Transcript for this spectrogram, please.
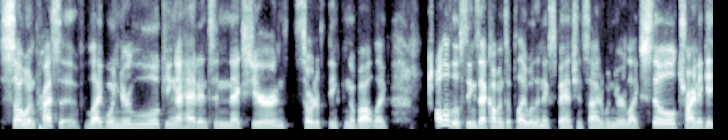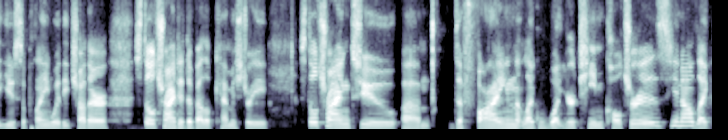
so impressive. Like when you're looking ahead into next year and sort of thinking about like all of those things that come into play with an expansion side when you're like still trying to get used to playing with each other, still trying to develop chemistry, still trying to um, define like what your team culture is, you know, like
